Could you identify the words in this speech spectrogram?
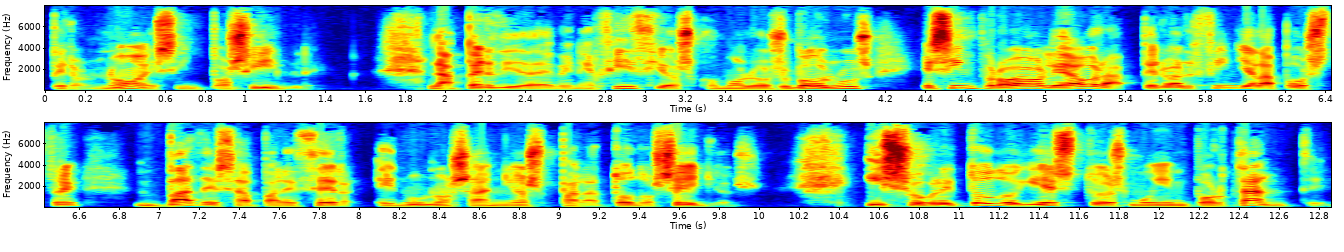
pero no es imposible. La pérdida de beneficios como los bonus es improbable ahora, pero al fin y a la postre va a desaparecer en unos años para todos ellos. Y sobre todo, y esto es muy importante,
